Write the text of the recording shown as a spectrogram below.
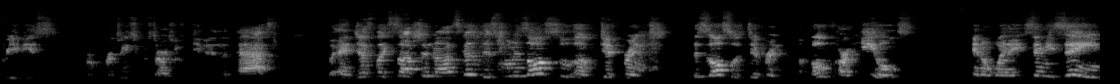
previous between superstars who feuded in the past. And just like Sasha and Asuka, this one is also of different. This is also different. Both are heels in a way. Sami Zayn,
